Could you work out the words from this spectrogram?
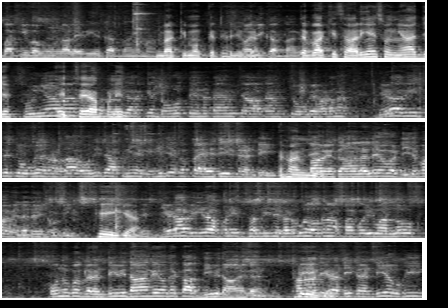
ਬਾਕੀ ਫੋਨ ਵਾਲੇ ਵੀਰ ਕਰ ਦਾਂਗੇ ਮਾਨ ਬਾਕੀ ਮੌਕੇ ਤੇ ਹੋ ਹਾਂਜੀ, ਕਰ ਜਾਊਗਾ ਦਾਂਗੇ। ਤੇ ਬਾਕੀ ਸਾਰੀਆਂ ਹੀ ਸੂਈਆਂ ਅੱਜ? ਇੱਥੇ ਆਪਣੇ ਕਰਕੇ ਦੋ ਤਿੰਨ ਟਾਈਮ ਚਾਰ ਟਾਈਮ ਚੋਗੇ ਖੜਨਾ ਜਿਹੜਾ ਵੀਰ ਤੇ ਚੋਗੇ ਖੜਦਾ ਉਹਦੀ ਤਾਂ ਆਪਣੀ ਹੈਗੀ ਨਹੀਂ ਜੇ ਇੱਕ ਪੈਸੇ ਦੀ ਵੀ ਗਾਰੰਟੀ। ਭਾਵੇਂ ਗਾਂ ਲੈ ਲਿਓ ਵੱਡੀ ਤੇ ਭਾਵੇਂ ਲੈ ਲਿਓ ਛੋਟੀ। ਠੀਕ ਆ। ਤੇ ਜਿਹੜਾ ਵੀਰ ਆਪਣੀ ਤਸੱਲੀ ਤੇ ਖੜੂਗਾ ਉਹਦੇ ਆਪਾਂ ਕੋਈ ਮੰਨ ਲਓ ਉਹਨੂੰ ਕੋਈ ਗਾਰੰਟੀ ਵੀ ਦਾਂਗੇ ਉਹਦੇ ਘਰ ਦੀ ਵੀ ਦਾਂਗੇ ਗਾਰੰਟੀ ਥਾਣਾ ਦੀ। ਸਾਡੀ ਗਾਰੰਟੀ ਹੋਊਗੀ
